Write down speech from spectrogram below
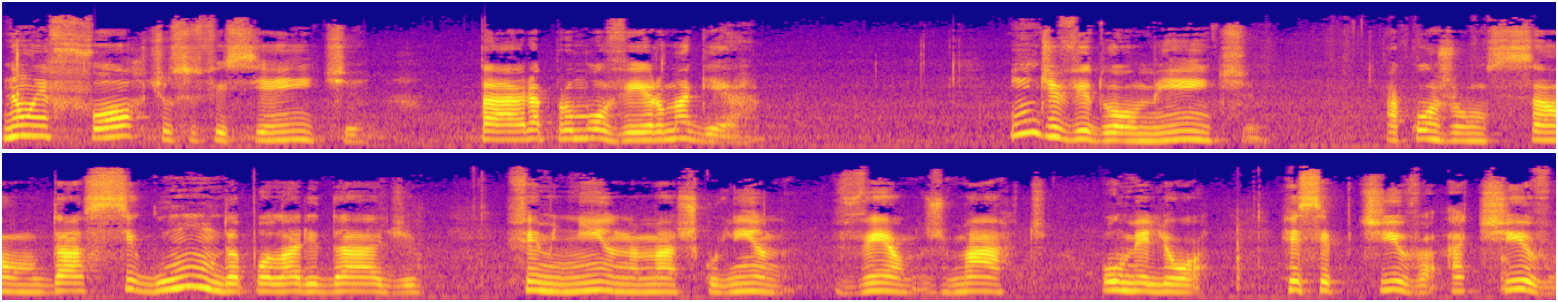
não é forte o suficiente para promover uma guerra. Individualmente, a conjunção da segunda polaridade feminina-masculina, Vênus, Marte, ou melhor, receptiva, ativa,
